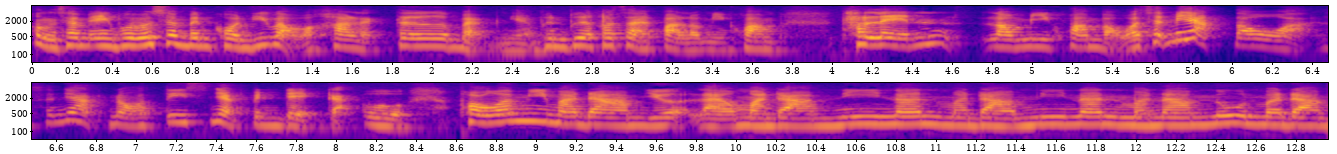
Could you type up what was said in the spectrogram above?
ของฉันเองเพราะว่าฉันเป็นคนที่แบบว่าคาแรคเตอร์แบบเนี้ยเพื่อนๆเข้าใจป่ะเรามีความทะเลนเรามีความแบบว่าฉันไม่อยากโตอะฉันอยากนอตตี้ฉันอยากเป็นเด็กอะเออเพราะว่ามีมาดามเยอะแล้วมาดามนี่นั่น มาดามนี่นั่น มาดามนู่นมาดาม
